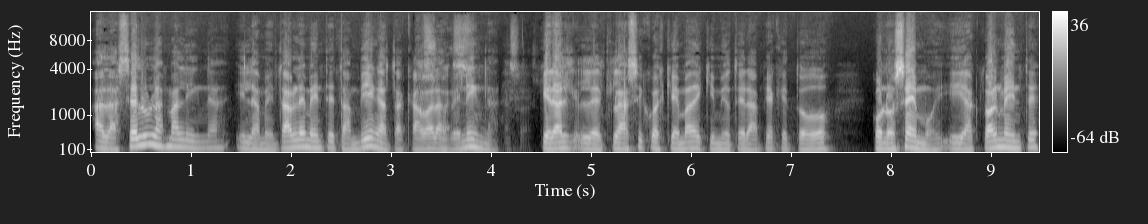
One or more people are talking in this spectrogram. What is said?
a las células malignas y lamentablemente también atacaba a las benignas que era el, clásico esquema de quimioterapia que todos conocemos. Y actualmente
